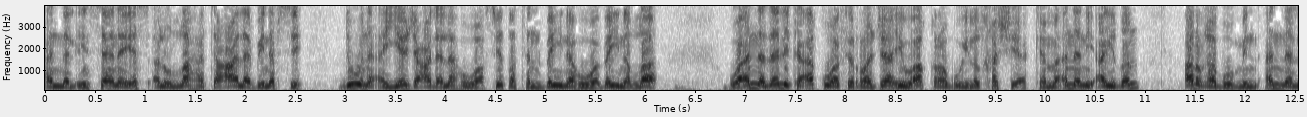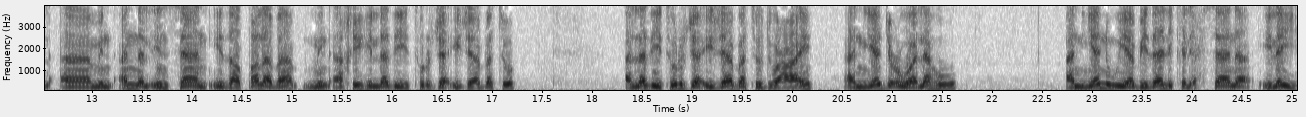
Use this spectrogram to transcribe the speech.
أن الإنسان يسأل الله تعالى بنفسه دون أن يجعل له واسطة بينه وبين الله وأن ذلك أقوى في الرجاء وأقرب إلى الخشية كما أنني أيضا أرغب من أن آه، من أن الإنسان إذا طلب من أخيه الذي ترجى إجابته الذي ترجى إجابة دعائه أن يدعو له أن ينوي بذلك الإحسان إليه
